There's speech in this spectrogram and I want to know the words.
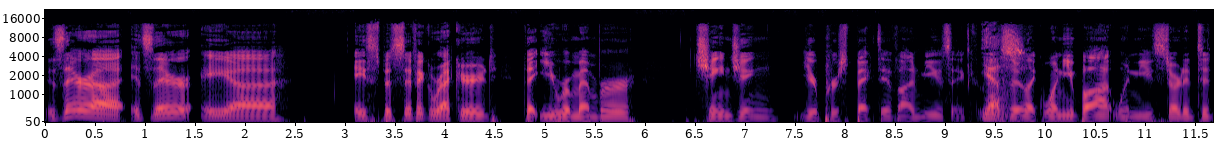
Is there uh is there a uh a specific record that you remember changing your perspective on music? Yes. Like one you bought when you started to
